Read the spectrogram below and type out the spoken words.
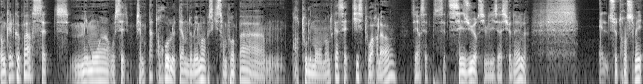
Donc quelque part, cette mémoire, ou cette, j'aime pas trop le terme de mémoire parce qu'il s'emploie pas euh, pour tout le monde. En tout cas, cette histoire-là, c'est-à-dire cette, cette césure civilisationnelle, elle se transmet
